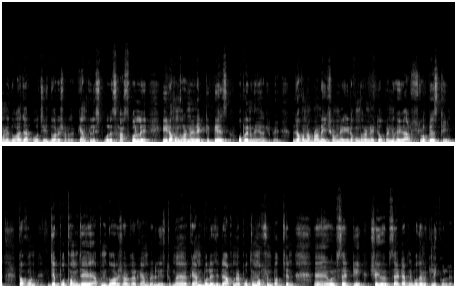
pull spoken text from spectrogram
মানে দু হাজার পঁচিশ দুয়ারে সরকার ক্যাম্প লিস্ট বলে সার্চ করলে এই রকম ধরনের একটি পেজ ওপেন হয়ে আসবে। যখন আপনার এই সামনে এরকম ধরনের একটি ওপেন হয়ে আসলো পেজটি তখন যে প্রথম যে আপনি দুয়ারে সরকার ক্যাম্পের লিস্ট ক্যাম্প বলে যেটা আপনার প্রথম অপশন পাচ্ছেন ওয়েবসাইটটি সেই ওয়েবসাইটে আপনি প্রথমে ক্লিক করলেন।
